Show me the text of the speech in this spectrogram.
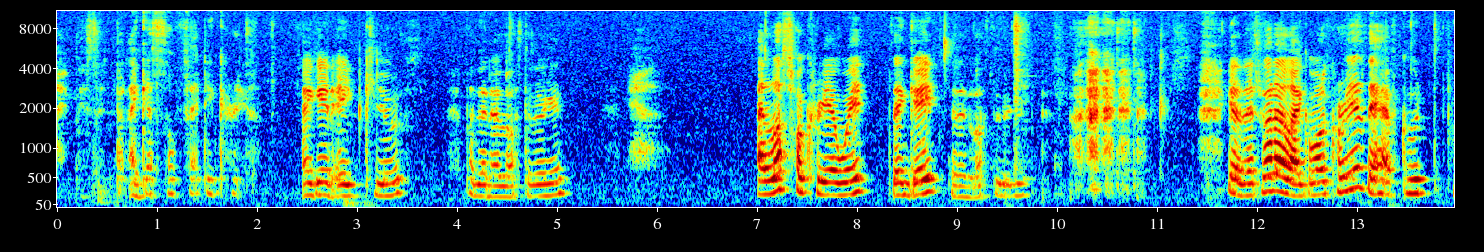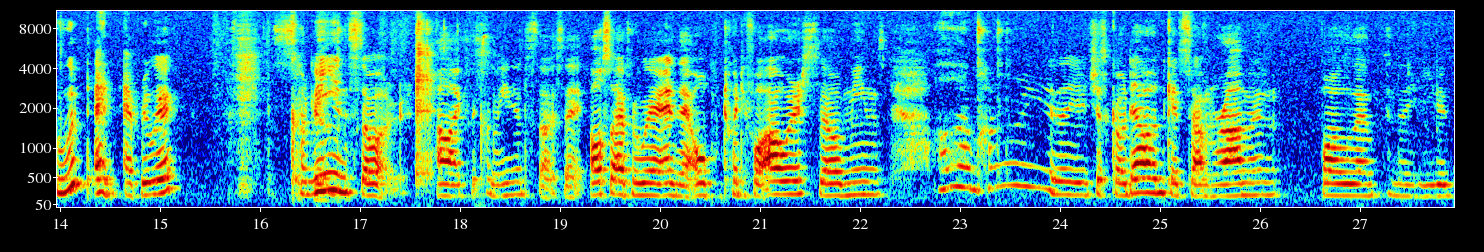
I miss it, but I get so fat in Korea. I gained eight kilos, but then I lost it again. Yeah. I lost for Korea weight, then gained, and then lost it again. Yeah, that's what I like about Korea. They have good food and everywhere. Convenience store. I like the convenience stores. They also everywhere and they're open 24 hours. So it means, oh, I'm hungry, and then you just go down, get some ramen, boil them, and then you eat it.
